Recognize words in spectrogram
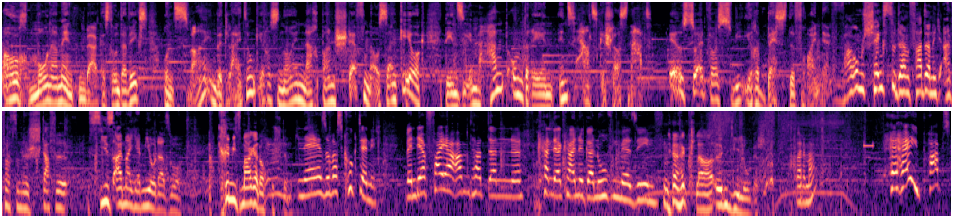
Auch Mona Mendenberg ist unterwegs, und zwar in Begleitung ihres neuen Nachbarn Steffen aus St. Georg, den sie im Handumdrehen ins Herz geschlossen hat. Er ist so etwas wie ihre beste Freundin. Warum schenkst du deinem Vater nicht einfach so eine Staffel Sie ist einmal Yummy oder so? Krimis mag er doch bestimmt. Nee, sowas guckt er nicht. Wenn der Feierabend hat, dann äh, kann der keine Ganoven mehr sehen. Ja, klar, irgendwie logisch. Warte mal. Hey, hey, Paps,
